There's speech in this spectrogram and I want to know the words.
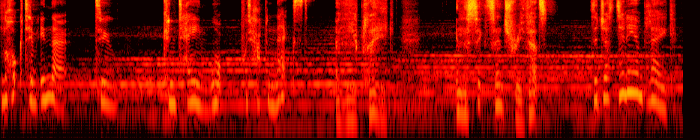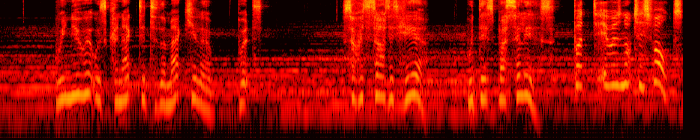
Locked him in there to contain what would happen next. A new plague. In the 6th century, that's. The Justinian plague. We knew it was connected to the macula, but. So it started here, with this Basilius. But it was not his fault.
